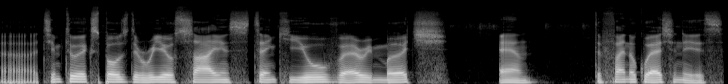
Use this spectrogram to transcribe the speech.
uh, team to expose the real science. Thank you very much. And the final question is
